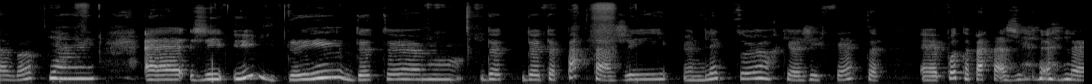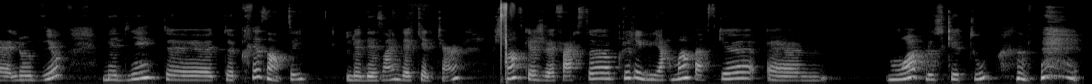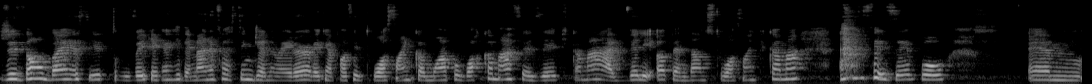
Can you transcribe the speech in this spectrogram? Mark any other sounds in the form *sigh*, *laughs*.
ça va bien. Euh, j'ai eu l'idée de te, de, te partager une lecture que j'ai faite. Euh, pas te partager *laughs* l'audio, mais bien te, te, présenter le design de quelqu'un. Je pense que je vais faire ça plus régulièrement parce que euh, moi, plus que tout, *laughs* j'ai donc bien essayé de trouver quelqu'un qui était Manifesting Generator avec un profil 3.5 comme moi pour voir comment elle faisait, puis comment elle vivait les up and down du 3.5, puis comment *laughs* elle faisait pour euh,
